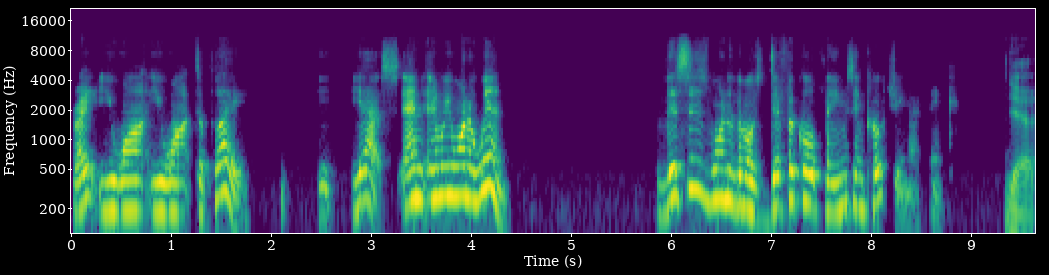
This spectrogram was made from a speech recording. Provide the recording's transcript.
right? You want you want to play. Yes. And and we want to win. This is one of the most difficult things in coaching, I think. Yeah.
